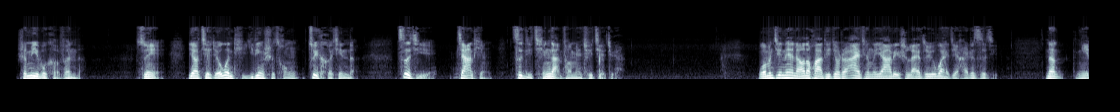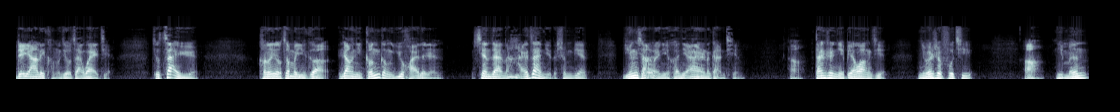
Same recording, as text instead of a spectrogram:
是密不可分的。所以要解决问题，一定是从最核心的自己家庭、自己情感方面去解决。我们今天聊的话题就是爱情的压力是来自于外界还是自己？那你这压力可能就在外界，就在于。可能有这么一个让你耿耿于怀的人，现在呢还在你的身边，影响了你和你爱人的感情，啊！但是你别忘记，你们是夫妻，啊，你们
